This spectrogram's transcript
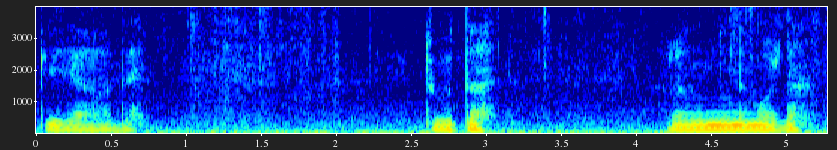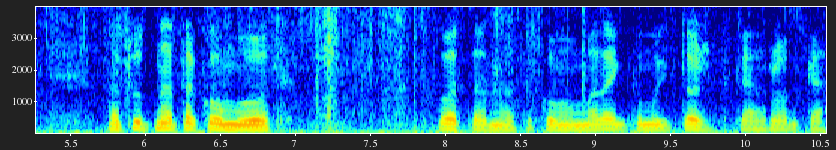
які ягоди. Тут ну не можна. А тут на такому от, от на такому маленькому і теж така гронка.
